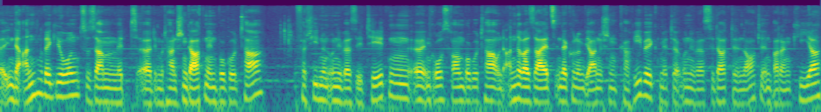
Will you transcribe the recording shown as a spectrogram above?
äh, in der Andenregion zusammen mit äh, dem Botanischen Garten in Bogotá verschiedenen Universitäten äh, im Großraum Bogotá und andererseits in der kolumbianischen Karibik mit der Universidad del Norte in Barranquilla.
